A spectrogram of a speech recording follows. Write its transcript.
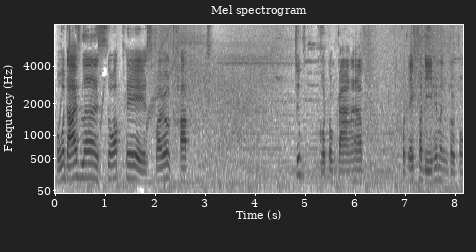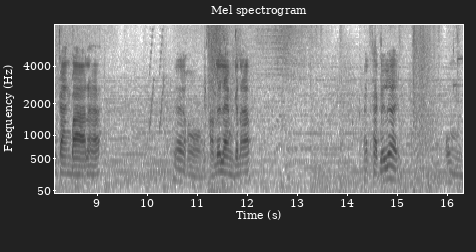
โอเวอร์ดิฟเลยซอสเพย์สไปรัลคัตจึ๊บกดตรงกลางนะครับ กด X พอดีให้มันตรงกลางบาร์นะฮะโอ้โหทำได้แรงเหมือนกันนะครับ แอตแท็กเรื่อยๆอืม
